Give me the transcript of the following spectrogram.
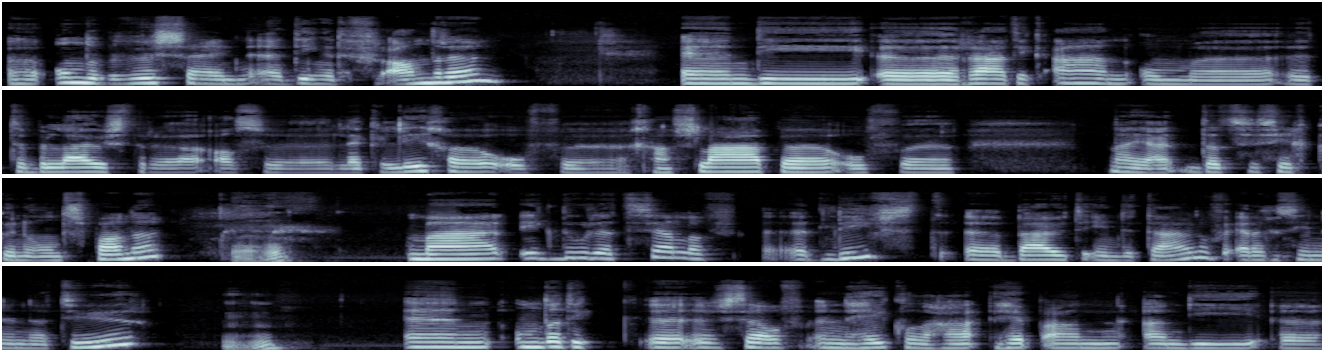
eh, onderbewustzijn dingen te veranderen. En die raad ik aan om te beluisteren als ze lekker liggen of gaan slapen of nou ja, dat ze zich kunnen ontspannen. Uh-huh. Maar ik doe dat zelf het liefst eh, buiten in de tuin of ergens in de natuur. Mhm. En omdat ik eh, zelf een hekel heb aan, aan die eh,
